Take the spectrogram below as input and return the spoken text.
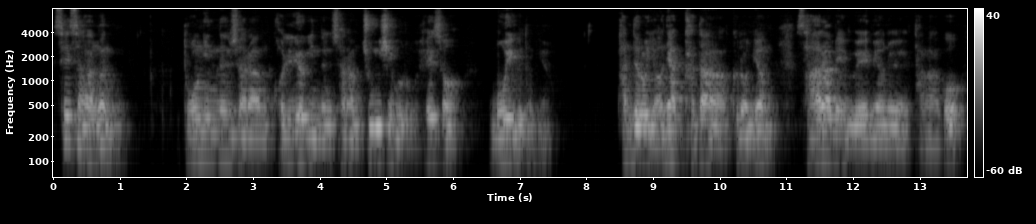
세상은 돈 있는 사람, 권력 있는 사람 중심으로 해서 모이거든요. 반대로 연약하다 그러면 사람의 외면을 당하고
